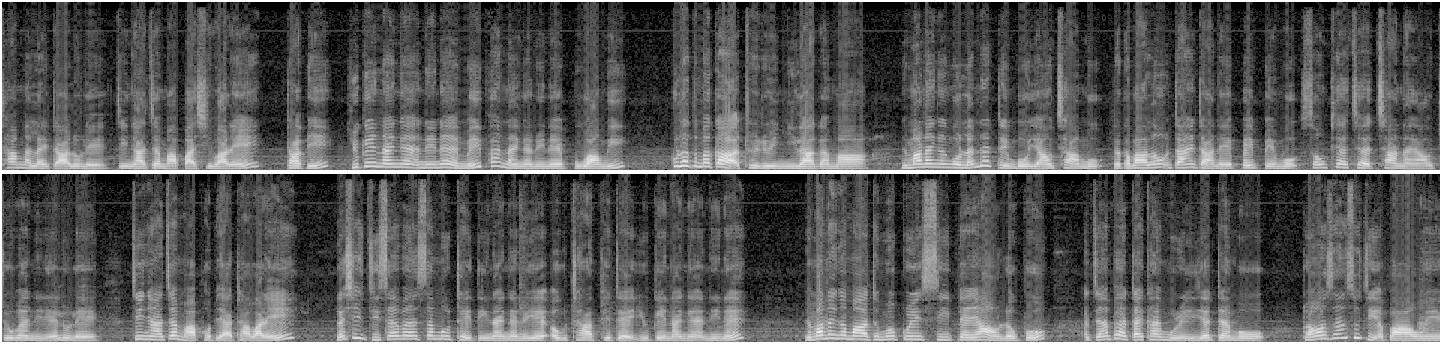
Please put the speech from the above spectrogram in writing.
ချမှတ်လိုက်တာလို့လည်းကြေညာချက်မှာပါရှိပါတယ်။ ဒါပြင် UK နိုင်ငံအနေနဲ့မိဖက်နိုင်ငံတွေနဲ့ပူးပေါင်းပြီးကုလသမဂ္ဂအထွေထွေညီလာခံမှာမြန်မာနိုင်ငံကိုလက်နက်တင်ဖို့ရောင်းချမှုတကဘာလုံးအတိုင်းအတာနဲ့ပိတ်ပင်ဖို့ဆုံးဖြတ်ချက်ချနိုင်အောင်ကြိုးပမ်းနေတယ်လို့လည်းကြေညာချက်မှာဖော်ပြထားပါတယ်။လက်ရှိ G7 စက်မှုထိပ်သီးနိုင်ငံတွေရဲ့ဥက္ကဋ္ဌဖြစ်တဲ့ UK နိုင်ငံအနေနဲ့မြန်မာနိုင်ငံမှာဒီမိုကရေစီပြန်ရအောင်လုပ်ဖို့အကြမ်းဖက်တိုက်ခိုက်မှုတွေရပ်တန့်ဖို့ဒေါ်ဆန်းစုကြည်အပါအဝင်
